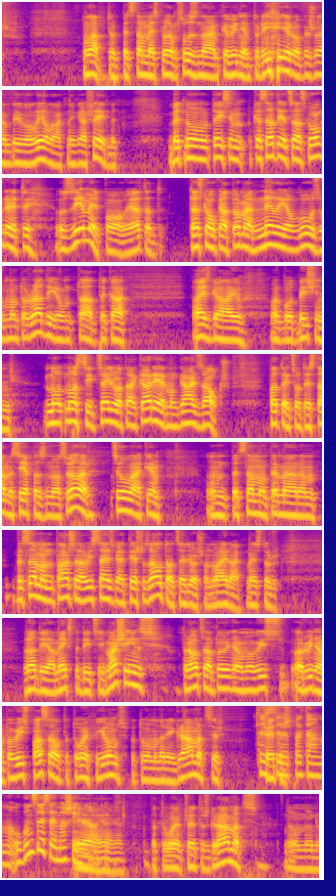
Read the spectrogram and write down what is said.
nu, labi, tur pēc tam mēs, protams, uzzinājām, ka viņam tur ierobežojumi bija vēl lielāki nekā šeit. Bet, bet nu, teiksim, kas attiecās konkrēti uz Ziemeļpolu, ja, tad tas kaut kā tomēr nelielu lūzumu man tur radīja un tādu tā kā aizgāju, varbūt bišķiņu no, nosacīt ceļotāju karjeru, man gāja uz augšu pateicoties tam, es iepazinos vēl ar cilvēkiem. Un pēc tam, man, piemēram, pēc tam man pārsvarā viss aizgāja tieši uz autoceļošanu vairāk. Mēs tur radījām ekspedīciju mašīnas, braucām pa viņām, visu, ar viņām pa visu pasauli, par to ir filmas, par to man arī grāmatas ir. Tas četras. ir par tām ugunsdzēsēju mašīnām. Jā, jā, jā. Par to ir četras grāmatas. Un, un,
